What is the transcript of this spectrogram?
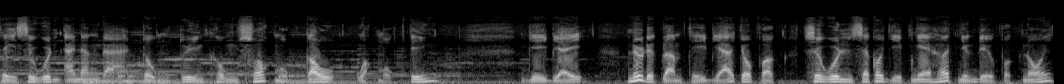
thì sư huynh A Nan Đà trùng tuyên không sót một câu hoặc một tiếng. Vì vậy, nếu được làm thị giả cho Phật, sư huynh sẽ có dịp nghe hết những điều Phật nói,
